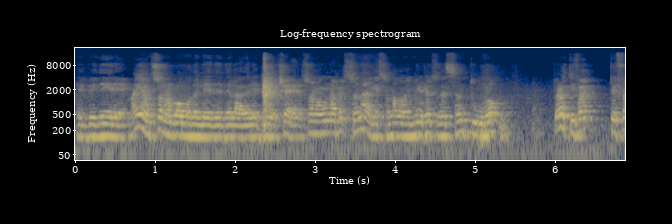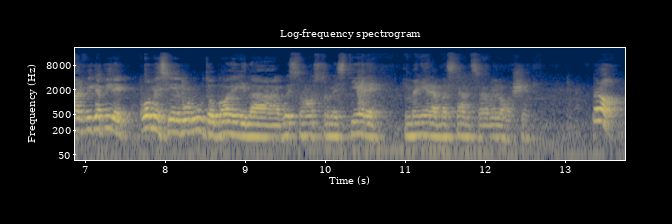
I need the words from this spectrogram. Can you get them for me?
e vedere, ma io non sono l'uomo delle, de- della- delle pie- cioè sono una persona che sono nato nel 1961, però ti fa- per farvi capire come si è evoluto poi la- questo nostro mestiere in maniera abbastanza veloce. Però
